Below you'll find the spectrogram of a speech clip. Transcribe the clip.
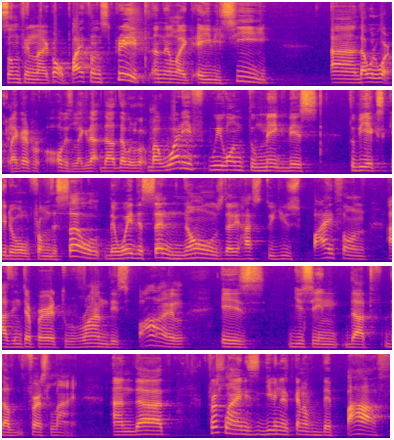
something like, oh, Python script, and then like ABC, and that will work. Like obviously, like that, that, that will work. But what if we want to make this to be executable from the shell? The way the shell knows that it has to use Python as the interpreter to run this file is using that, that first line. And that first line is giving it kind of the path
